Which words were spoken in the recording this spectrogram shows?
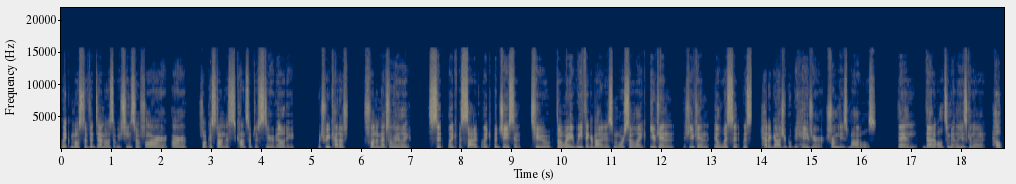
like most of the demos that we've seen so far are focused on this concept of steerability, which we kind of fundamentally like sit like aside, like adjacent to the way we think about it is more so like you can, if you can elicit this pedagogical behavior from these models, then that ultimately is going to help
